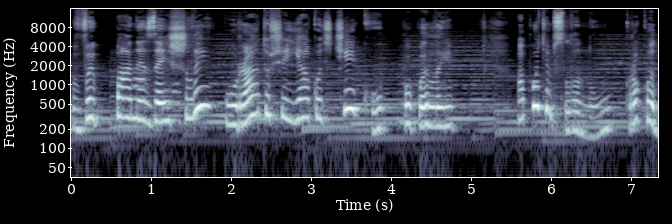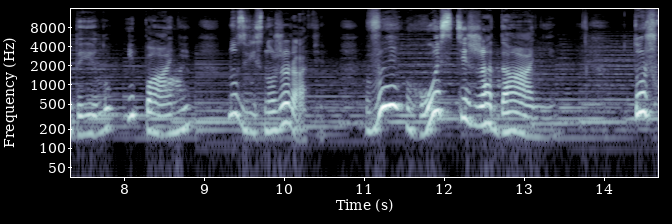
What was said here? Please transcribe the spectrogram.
Ви, пане, зайшли у ратуші якось чайку попили, а потім слону, крокодилу і пані, ну, звісно, жирафі. Ви гості жадані. Тож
